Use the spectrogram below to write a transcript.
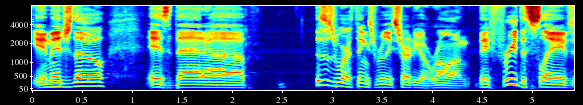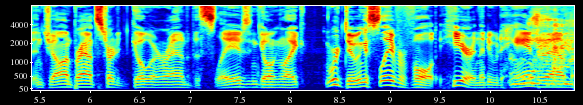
image, though, is that uh, this is where things really started to go wrong. They freed the slaves, and John Brown started going around to the slaves and going like, "We're doing a slave revolt here," and then he would hand them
